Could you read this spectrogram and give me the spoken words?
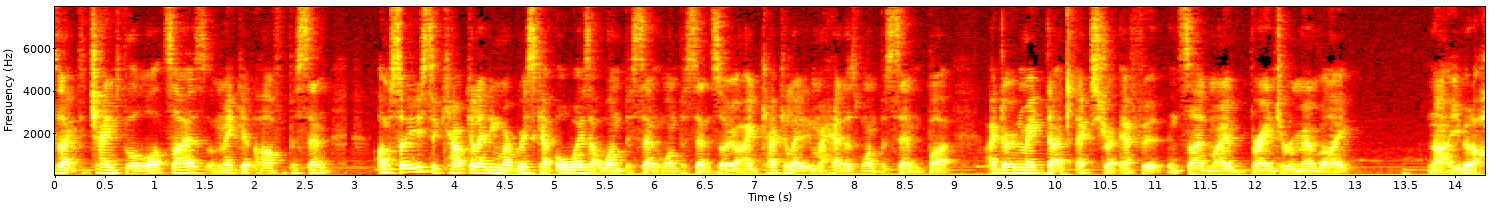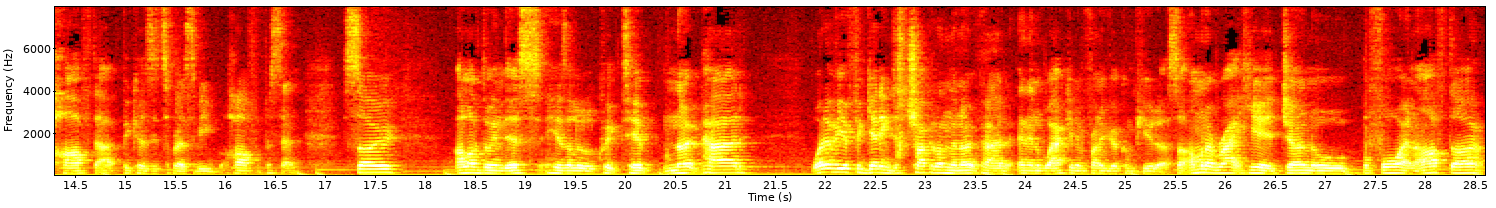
like to change the lot size and make it half a percent. I'm so used to calculating my risk at always at 1%, 1%, so I calculate it in my head as 1%, but I don't make that extra effort inside my brain to remember like nah, you gotta half that because it's supposed to be half a percent. So, I love doing this. Here's a little quick tip. Notepad, whatever you're forgetting, just chuck it on the notepad and then whack it in front of your computer. So I'm gonna write here journal before and after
